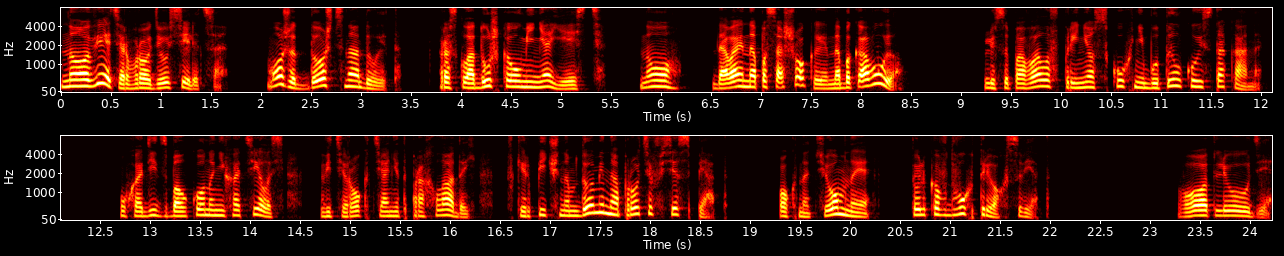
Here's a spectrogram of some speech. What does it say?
но ветер вроде усилится. Может, дождь надует. Раскладушка у меня есть. «Ну, давай на пасашок и на боковую». Лисоповалов принес с кухни бутылку и стаканы. Уходить с балкона не хотелось, ветерок тянет прохладой. В кирпичном доме напротив все спят. Окна темные, только в двух-трех свет. «Вот люди!»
